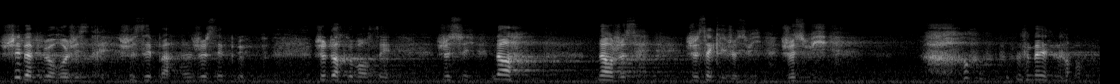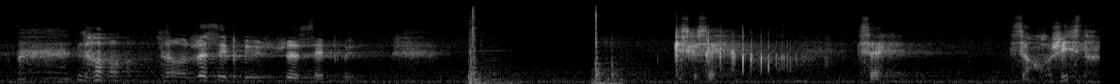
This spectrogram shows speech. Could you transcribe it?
J'ai pas pu enregistrer. Je sais pas, je sais plus. Je dois recommencer. Je suis. Non, non, je sais. Je sais qui je suis. Je suis. Oh, mais non. Non, non, je sais plus. Je sais plus. Qu'est-ce que c'est? C'est. Ça enregistre?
